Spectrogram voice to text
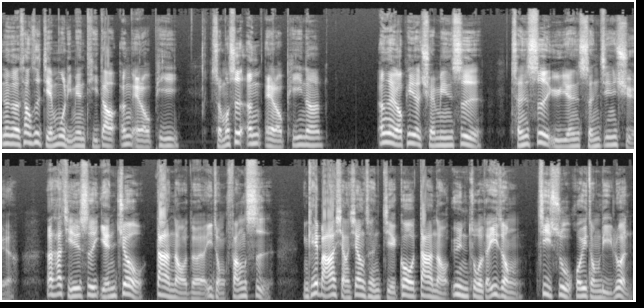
那个上次节目里面提到 NLP，什么是 NLP 呢？NLP 的全名是城市语言神经学，那它其实是研究大脑的一种方式。你可以把它想象成解构大脑运作的一种技术或一种理论。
